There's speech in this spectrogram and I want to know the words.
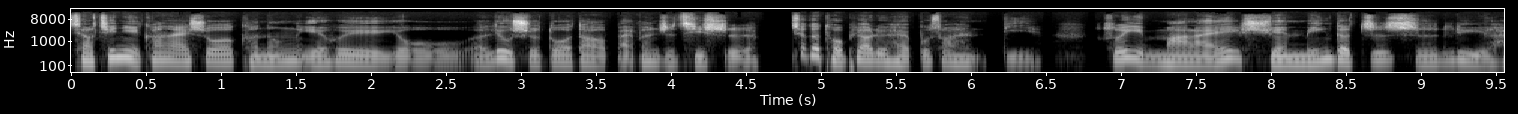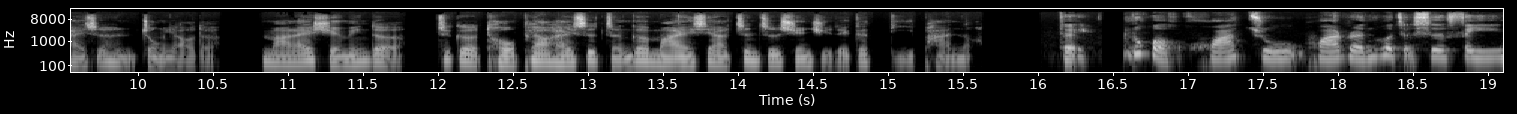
小齐，你刚才说可能也会有呃六十多到百分之七十，这个投票率还不算很低，所以马来选民的支持率还是很重要的。马来选民的这个投票还是整个马来西亚政治选举的一个底盘呢。对，如果华族、华人或者是非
